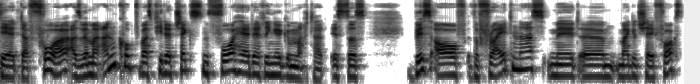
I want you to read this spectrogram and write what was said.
der davor, also wenn man anguckt, was Peter Jackson vorher der Ringe gemacht hat, ist das bis auf The Frighteners mit ähm, Michael J. Fox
